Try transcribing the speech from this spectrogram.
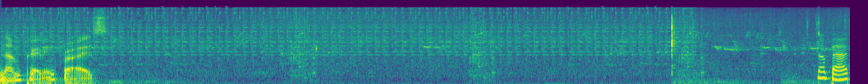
Now I'm craving fries. Not bad.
